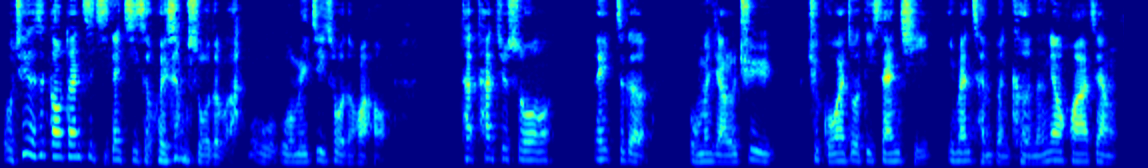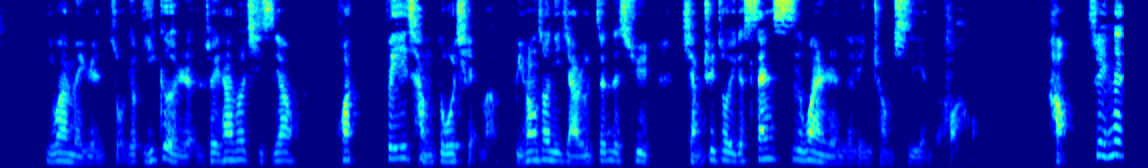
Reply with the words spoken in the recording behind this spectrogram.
我记得是高端自己在记者会上说的吧，我我没记错的话哦，他他就说，哎，这个我们假如去去国外做第三期，一般成本可能要花这样一万美元左右一个人，所以他说其实要花非常多钱嘛。比方说你假如真的去想去做一个三四万人的临床试验的话，好，所以那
